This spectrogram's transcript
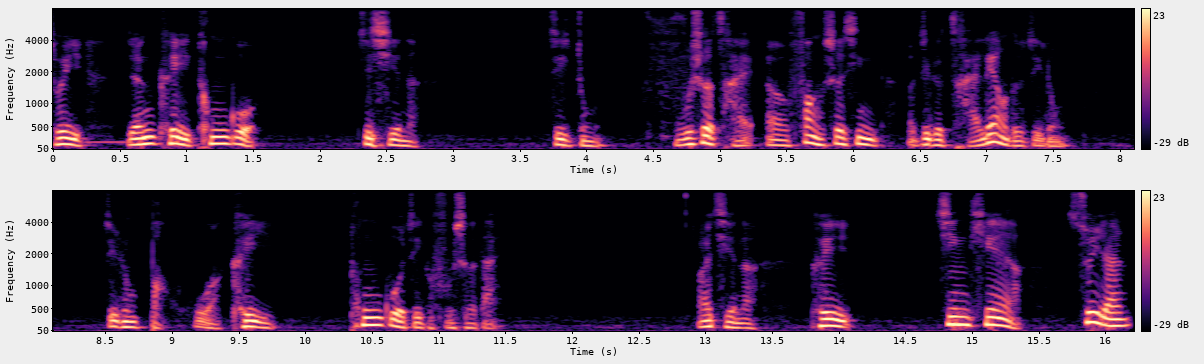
所以，人可以通过这些呢，这种。辐射材呃放射性呃这个材料的这种这种保护啊，可以通过这个辐射带，而且呢，可以今天啊，虽然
